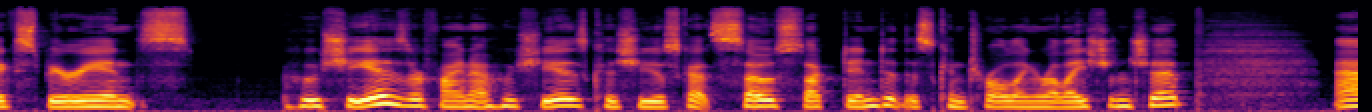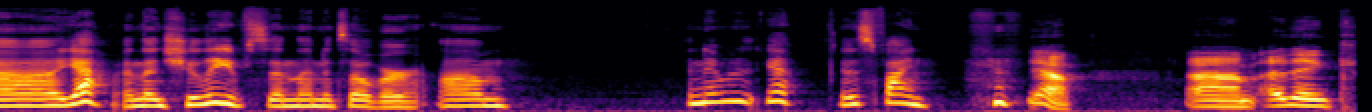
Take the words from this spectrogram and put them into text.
experience who she is or find out who she is because she just got so sucked into this controlling relationship. Uh yeah, and then she leaves and then it's over. Um and it was yeah, it was fine. yeah. Um, I think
